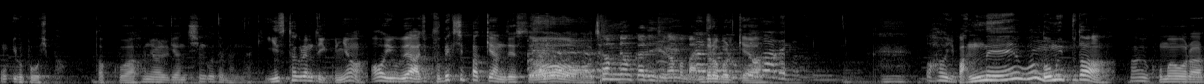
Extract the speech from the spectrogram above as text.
어, 이거 보고 싶어. 덕구와 헌혈견 친구들 만나기. 인스타그램도 있군요. 어 이거 왜 아직 910밖에 안 됐어? 1000명까지 제가 한번 만들어 볼게요. 아, 이 맞네. 와, 너무 이쁘다. 아유, 고마워라.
